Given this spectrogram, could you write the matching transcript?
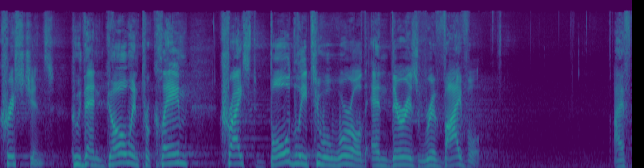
Christians who then go and proclaim Christ boldly to a world, and there is revival. I have,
